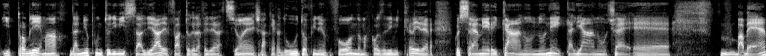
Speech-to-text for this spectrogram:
il problema, dal mio punto di vista, al di là del fatto che la federazione ci ha creduto fino in fondo, ma cosa devi credere? Questo è americano, non è italiano, cioè è, vabbè,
